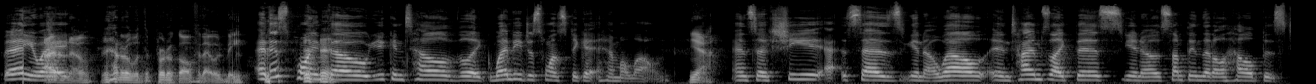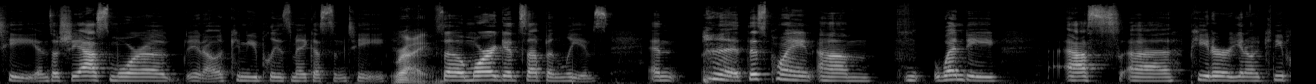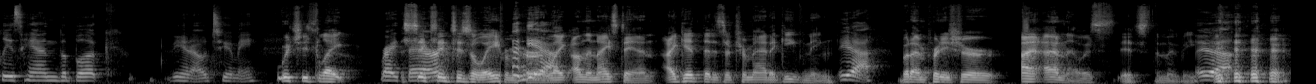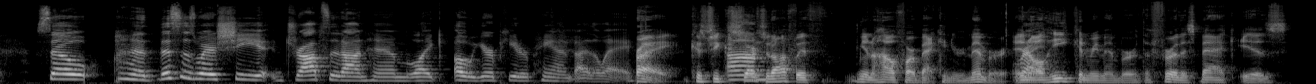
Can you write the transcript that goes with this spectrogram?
But anyway, I don't know. I don't know what the protocol for that would be. At this point, though, you can tell like Wendy just wants to get him alone. Yeah. And so she uh, says, you know, well, in times like this, you know, something that'll help is tea. And so she asks Moira, you know, can you please make us some tea? Right. So Moira gets up and leaves. And at this point, um, Wendy asks uh, Peter, you know, can you please hand the book, you know, to me? Which is like Right there. six inches away from her, Yeah. like on the nightstand. I get that it's a traumatic evening, Yeah. but I'm pretty sure I, I don't know. It's it's the movie. Yeah. So this is where she drops it on him, like, "Oh, you're Peter Pan, by the way." right. Because she starts Um, it off with, you know, how far back can you remember? And Right. all he can remember, the furthest back is,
